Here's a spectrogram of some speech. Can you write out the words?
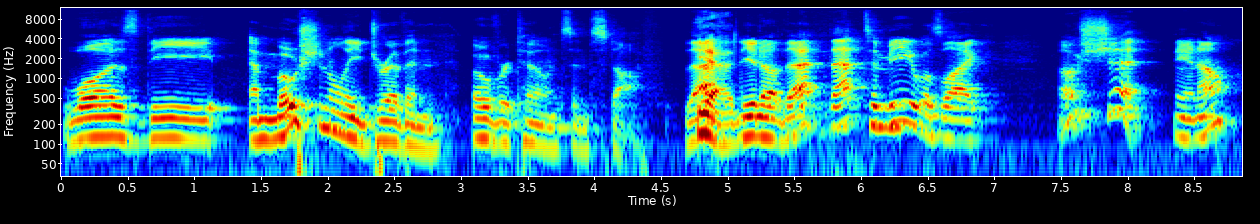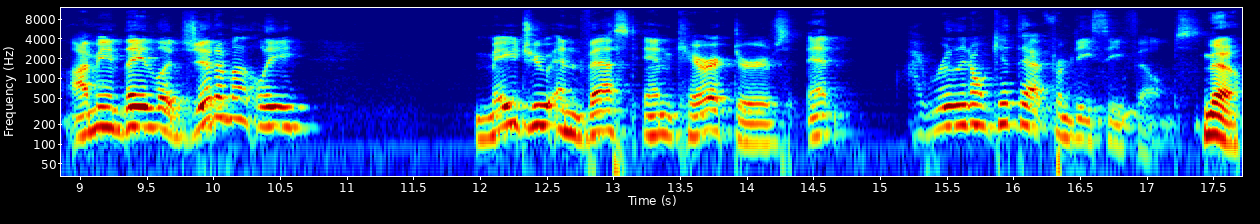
was the emotionally driven overtones and stuff. That, Yeah. You know, that that to me was like, oh shit, you know? I mean, they legitimately made you invest in characters and I really don't get that from DC films. No,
